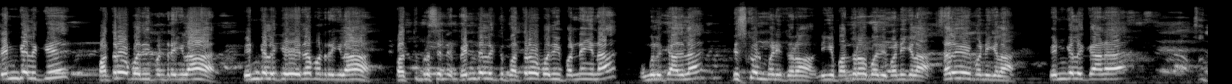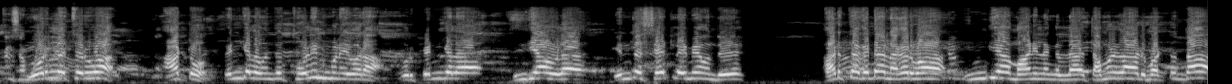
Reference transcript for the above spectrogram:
பெண்களுக்கு பத்திரவு பதிவு பண்றீங்களா? பெண்களுக்கு என்ன பண்றீங்களா? பத்து பர்சன்ட் பெண்களுக்கு பத்திரவு பதிவு பண்ணீங்கன்னா உங்களுக்கு அதுல டிஸ்கவுண்ட் பண்ணி தரோம். நீங்க பத்திரவு பதிவு பண்ணிக்கலாம். சலுகை பண்ணிக்கலாம். பெண்களுக்கான ஒரு லட்சம் ரூபா ஆட்டோ. பெண்களை வந்து தொழில் முனைவரா. ஒரு பெண்களை இந்தியாவுல எந்த ஸ்டேட்லயுமே வந்து அடுத்த கட்ட நகர்வா இந்தியா மாநிலங்கள்ல தமிழ்நாடு மட்டும்தான்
